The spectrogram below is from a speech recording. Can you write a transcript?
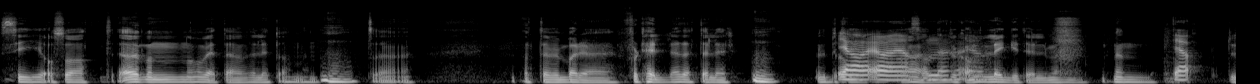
si også at ja, men Nå vet jeg det litt, da, men Mm. at, eh, at jeg vil bare fortelle dette, eller Mm. det betyr- Ja, ja, ja, sånn, ja, Du kan ja. legge til, men, men Ja. du,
